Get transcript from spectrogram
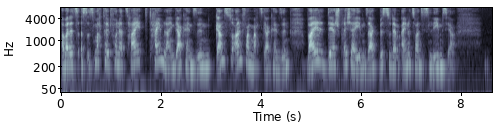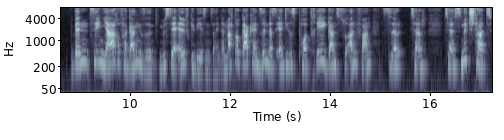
Aber das, es, es macht halt von der Zeit, Timeline gar keinen Sinn. Ganz zu Anfang macht es gar keinen Sinn, weil der Sprecher eben sagt, bis zu deinem 21. Lebensjahr. Wenn zehn Jahre vergangen sind, müsste er elf gewesen sein. Dann macht auch gar keinen Sinn, dass er dieses Porträt ganz zu Anfang zer, zer, zersnitcht hat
